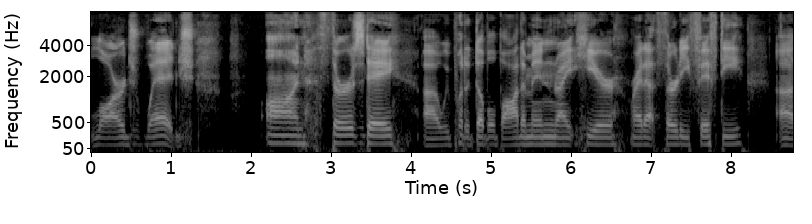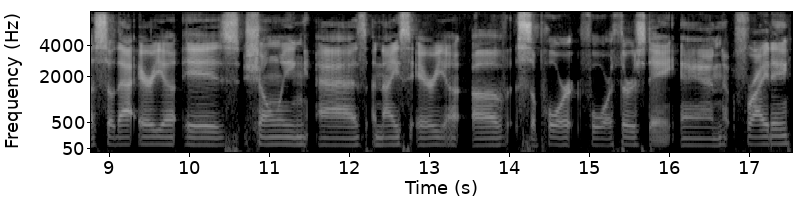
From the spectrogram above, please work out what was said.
large wedge on Thursday uh, we put a double bottom in right here, right at 3050. Uh, so that area is showing as a nice area of support for Thursday and Friday.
